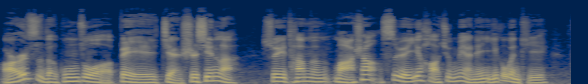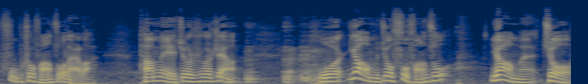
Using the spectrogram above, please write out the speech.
儿子的工作被减时薪了。所以他们马上四月一号就面临一个问题，付不出房租来了。他们也就是说这样，我要么就付房租，要么就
